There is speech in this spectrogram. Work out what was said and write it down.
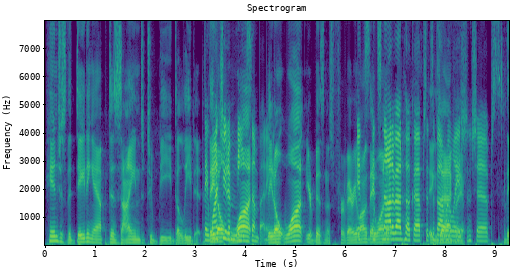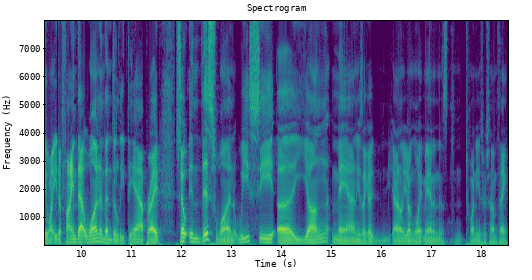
Hinge is the dating app designed to be deleted. They want you to meet somebody. They don't want your business for very long. It's, They it's want not about hookups. It's about relationships. they want you to find that one and then delete the app, right? So in this one, we see a young man. He's like a I don't know, young white man in his twenties or something,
